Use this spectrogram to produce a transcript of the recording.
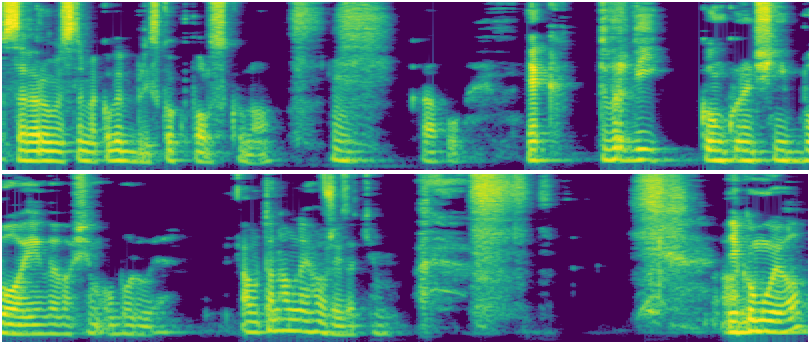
Severu myslím jakoby blízko k Polsku. No. Hmm, chápu. Jak tvrdý konkurenční boj ve vašem oboru je? Auta nám nehoří zatím. Někomu jo?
